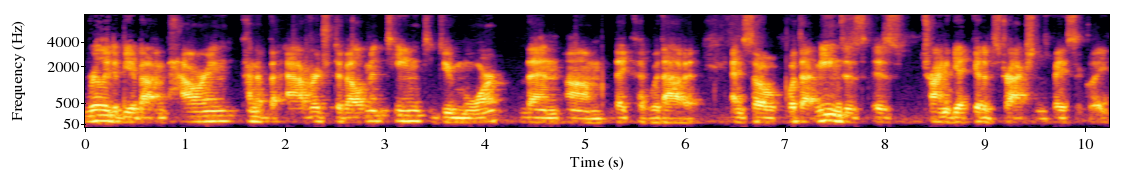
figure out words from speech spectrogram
really to be about empowering kind of the average development team to do more than um, they could without it. And so what that means is is trying to get good abstractions basically,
